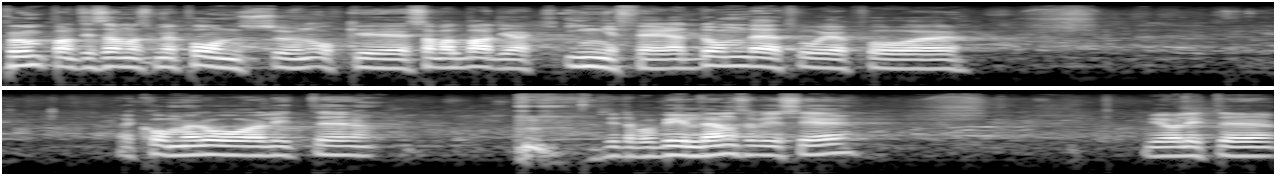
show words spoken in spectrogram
pumpan tillsammans med ponsun och eh, sambal badjak ingefära. De där tror jag på... Eh, här kommer då lite... Titta på bilden så vi ser. Vi har lite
